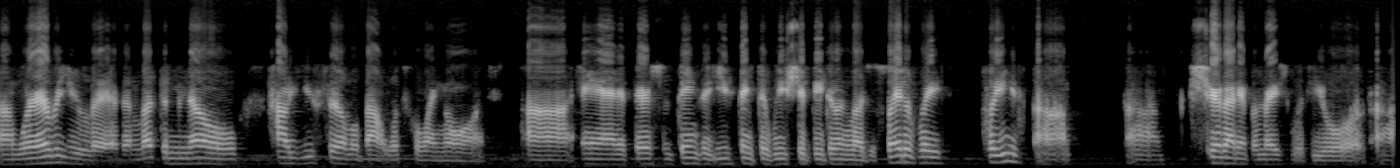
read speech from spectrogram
uh, wherever you live and let them know how you feel about what's going on. Uh, and if there's some things that you think that we should be doing legislatively, please um, uh, share that information with your uh,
